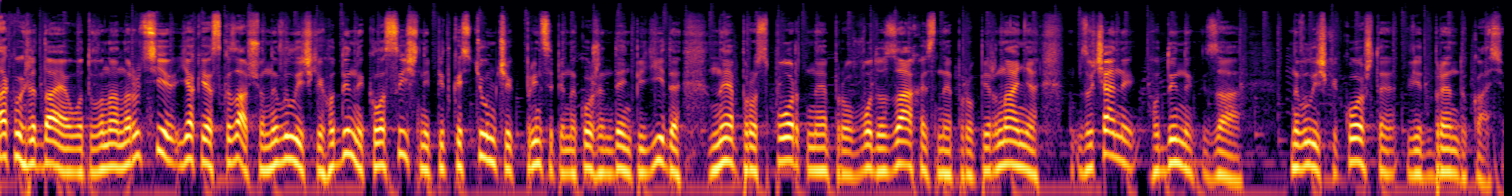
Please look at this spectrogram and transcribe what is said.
Так виглядає от вона на руці. Як я сказав, що невеличкий годинник, класичний під костюмчик, в принципі, на кожен день підійде. Не про спорт, не про водозахист, не про пірнання. Звичайний годинник за невеличкі кошти від бренду Casio.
